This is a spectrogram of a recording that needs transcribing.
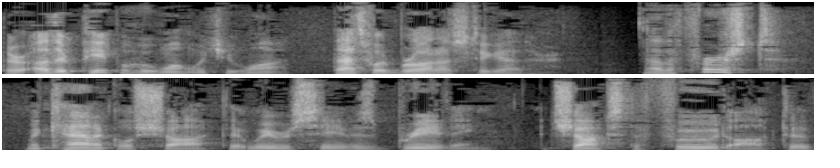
There are other people who want what you want. That's what brought us together. Now, the first mechanical shock that we receive is breathing. It shocks the food octave.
